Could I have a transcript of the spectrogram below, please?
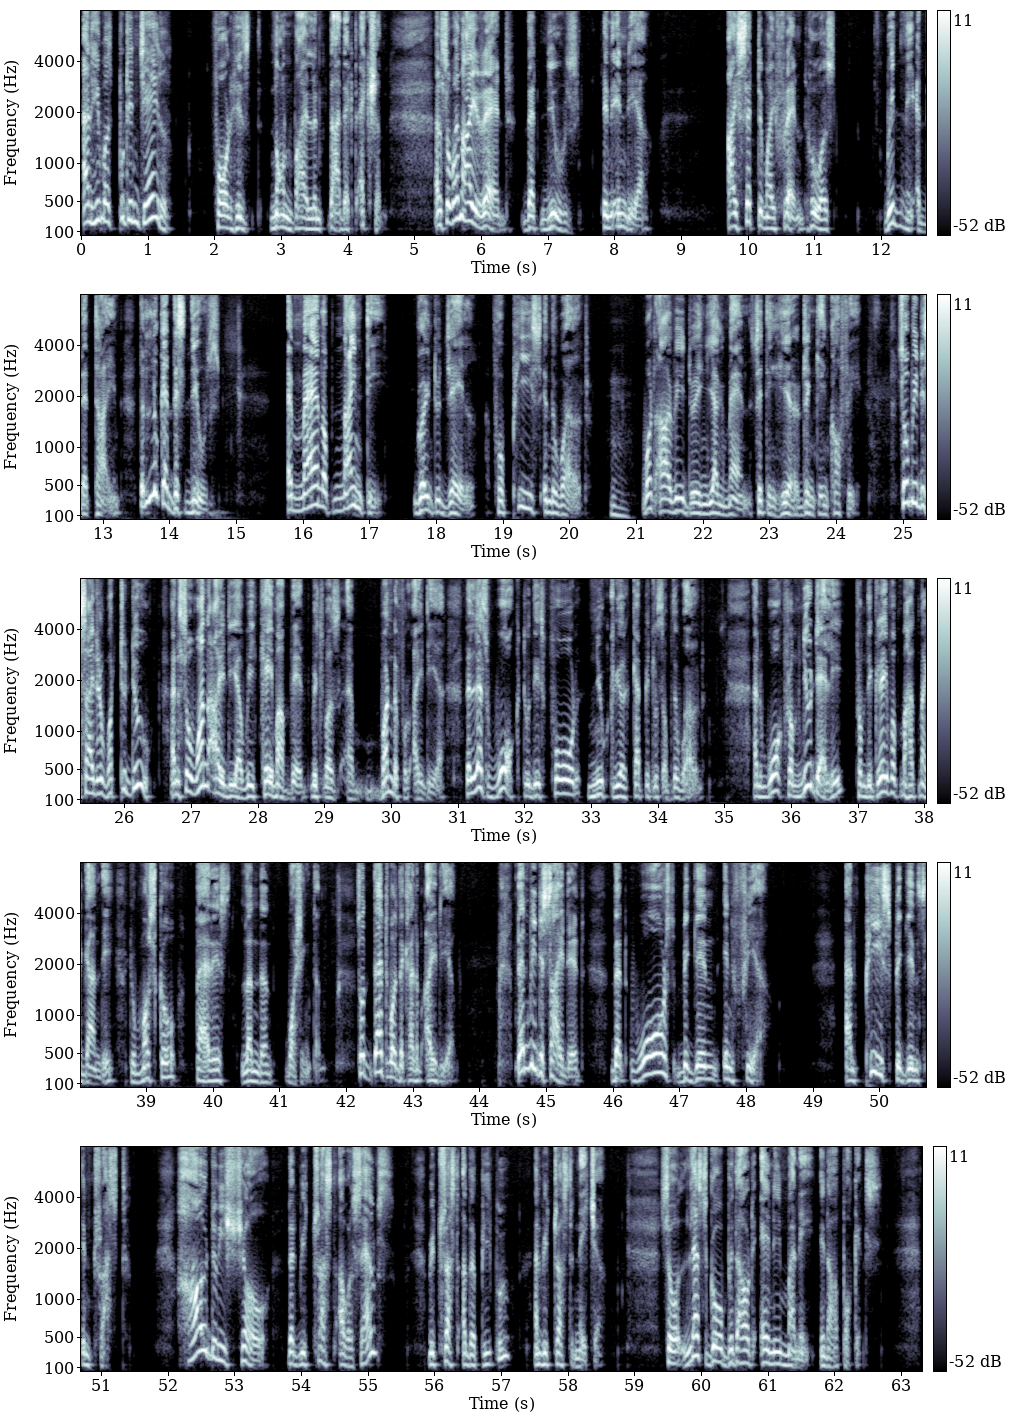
and he was put in jail for his non-violent direct action. And so when I read that news in India, I said to my friend who was with me at that time that look at this news. A man of 90 going to jail for peace in the world. Mm. What are we doing, young men, sitting here drinking coffee? So we decided what to do. And so one idea we came up with, which was a wonderful idea, that let's walk to these four nuclear capitals of the world and walk from New Delhi, from the grave of Mahatma Gandhi, to Moscow, Paris, London, Washington. So that was the kind of idea. Then we decided that wars begin in fear and peace begins in trust. How do we show that we trust ourselves, we trust other people, and we trust nature? So let's go without any money in our pockets.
